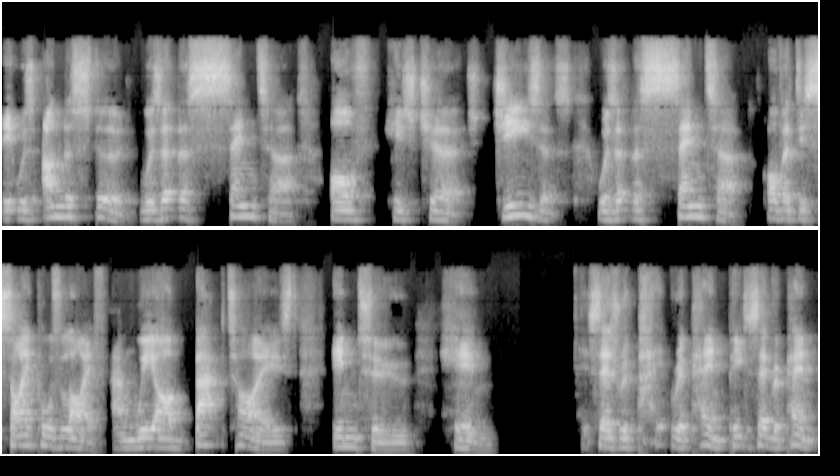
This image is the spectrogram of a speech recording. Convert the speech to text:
it was understood, was at the center of his church. Jesus was at the center of a disciple's life, and we are baptized into him. It says, repent. Peter said, repent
